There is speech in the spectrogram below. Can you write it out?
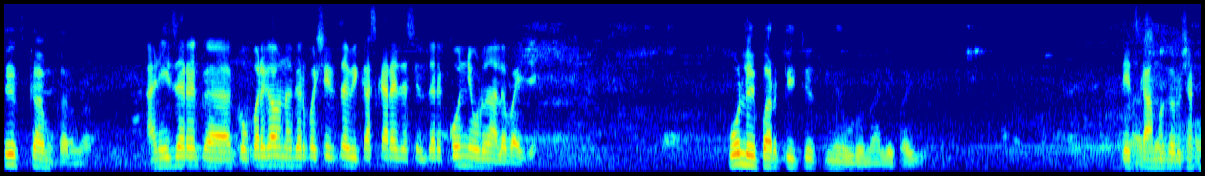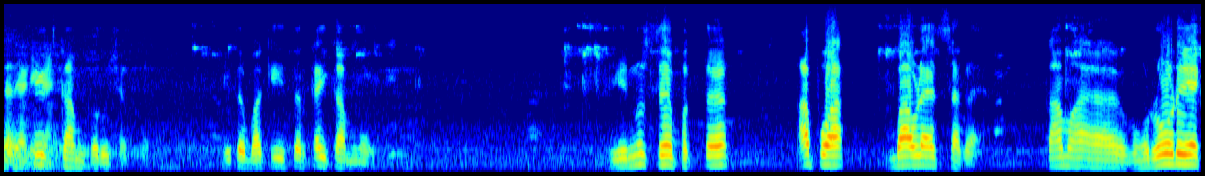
तेच काम करणार. आणि जर अं, कोपरगाव नगर परिषदेचा विकास करायचा असेल तर कोण निवडून आलं पाहिजे? कोल्हे पार्टीचेच निवडून आले पाहिजे. तेच कामं करू शकतात या हो, ठिकाणी. तेच काम करू शकतात. इथं बाकी इतर काही काम नाही. हे नुसतं फक्त अफवा बावळ्या सगळ्या. काम रोड एक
